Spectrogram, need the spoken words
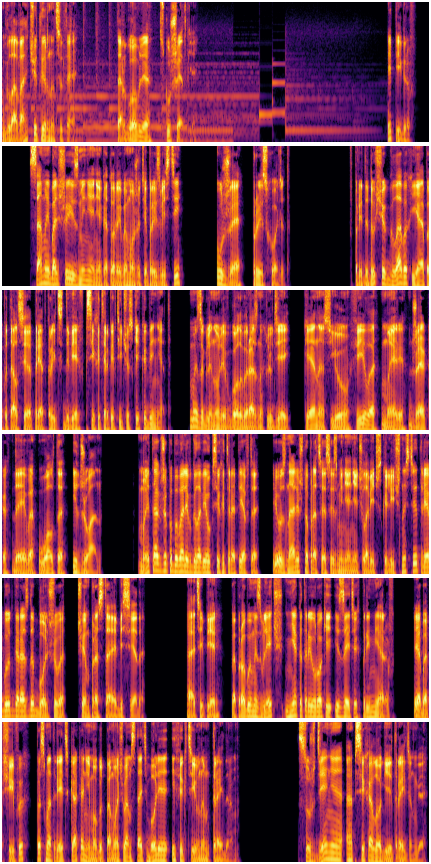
Глава 14. Торговля с кушетки. Эпиграф. Самые большие изменения, которые вы можете произвести, уже происходят. В предыдущих главах я попытался приоткрыть дверь в психотерапевтический кабинет. Мы заглянули в головы разных людей — Кена, Сью, Фила, Мэри, Джека, Дэйва, Уолта и Джоан. Мы также побывали в голове у психотерапевта и узнали, что процессы изменения человеческой личности требуют гораздо большего, чем простая беседа. А теперь попробуем извлечь некоторые уроки из этих примеров и, обобщив их, посмотреть, как они могут помочь вам стать более эффективным трейдером. Суждение о психологии трейдинга.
